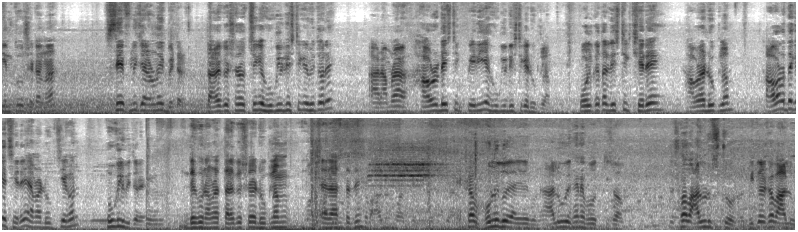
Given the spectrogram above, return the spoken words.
কিন্তু সেটা না। সেফলি চালানোই বেটার তারকেশ্বর হচ্ছে গিয়ে হুগলি ডিস্ট্রিক্টের ভিতরে, আর আমরা হাওড়া ডিস্ট্রিক্ট পেরিয়ে হুগলি ডিস্ট্রিক্টে ঢুকলাম। কলকাতা ডিস্ট্রিক্ট ছেড়ে হাওড়া ঢুকলাম। হাওড়া থেকে ছেড়ে আমরা ঢুকছি এখন হুগলি ভিতরে। দেখুন, আমরা তারকেশ্বরে ঢুকলাম রাস্তাতে। সব হলুদ হয়ে আছে, দেখুন। আলু এখানে ভর্তি সব। সব আলুর স্টোর ভিতরে সব আলু।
